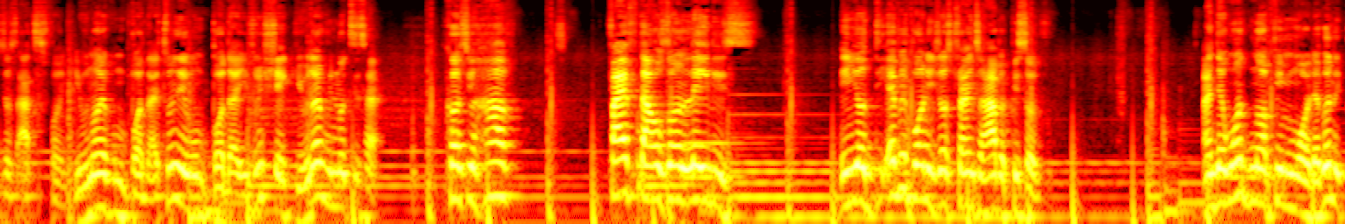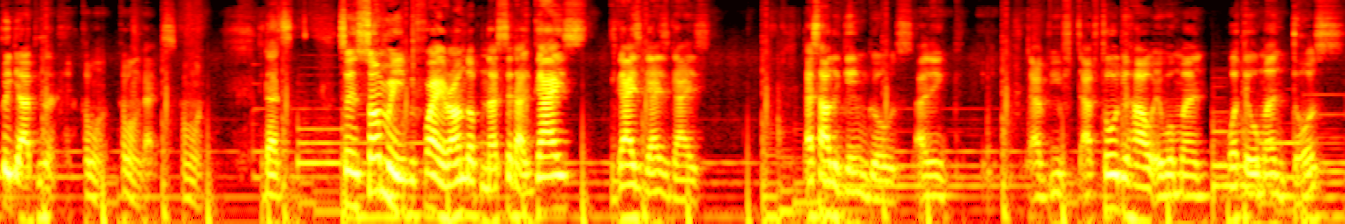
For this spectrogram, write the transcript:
just asks for it. You will not even bother. It won't even bother. You won't shake. You will not even notice her because you have five thousand ladies in your. Everybody just trying to have a piece of, and they want nothing more. They're going to pay their bill. Come on, come on, guys, come on. That's it. So in summary, before I round up, and I said that guys, guys, guys, guys, that's how the game goes. I think I've, I've told you how a woman, what a woman does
